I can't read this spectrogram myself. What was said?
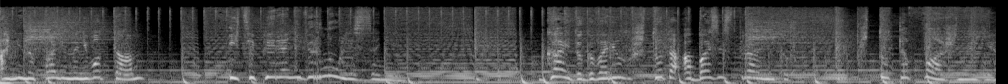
Они напали на него там, и теперь они вернулись за ним. Гайдо говорил что-то о базе странников, что-то важное,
